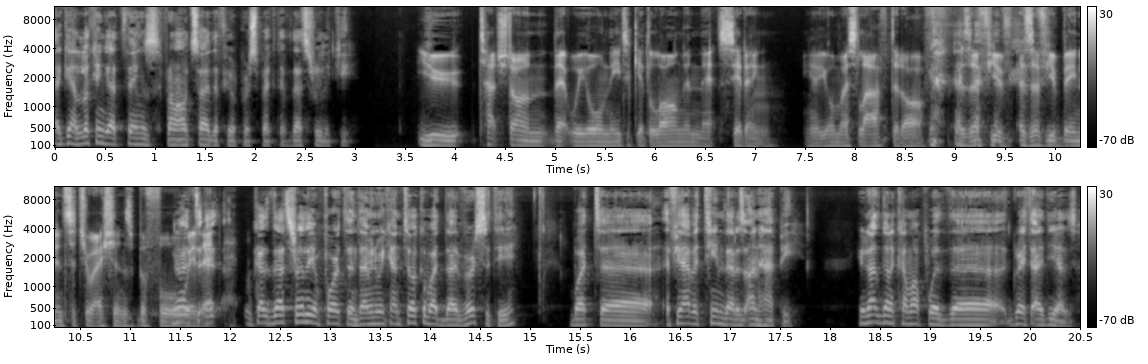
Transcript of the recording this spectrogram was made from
again, looking at things from outside of your perspective, that's really key. You touched on that we all need to get along in that setting. You know, you almost laughed it off as if you've as if you've been in situations before no, where that... it, because that's really important. I mean, we can talk about diversity, but uh, if you have a team that is unhappy, you're not going to come up with uh, great ideas.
